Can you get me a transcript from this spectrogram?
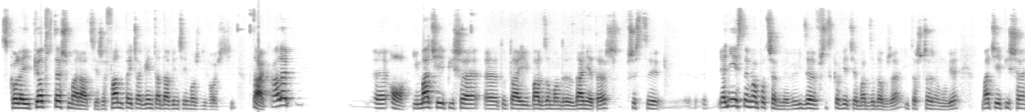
Z kolei Piotr też ma rację, że fanpage agenta da więcej możliwości. Tak, ale e, o, i Maciej pisze tutaj bardzo mądre zdanie też. Wszyscy, ja nie jestem Wam potrzebny, Wy widzę, wszystko wiecie bardzo dobrze i to szczerze mówię. Maciej pisze,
